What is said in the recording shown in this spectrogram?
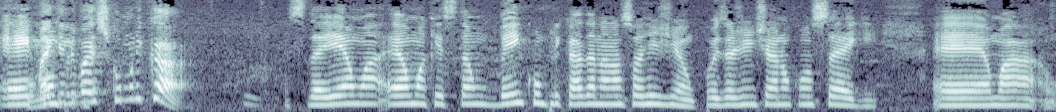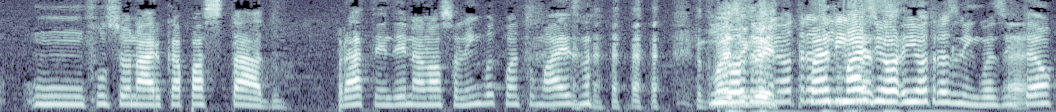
É, Como é que ele vai se comunicar? Isso daí é uma, é uma questão bem complicada na nossa região, pois a gente já não consegue é, uma, um funcionário capacitado para atender na nossa língua, quanto mais, na, quanto mais, em, outra, em, outras quanto mais em, em, outras línguas. É. Então,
